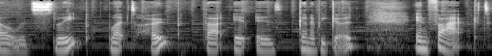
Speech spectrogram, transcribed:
Elwood's sleep. Let's hope that it is going to be good. In fact,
